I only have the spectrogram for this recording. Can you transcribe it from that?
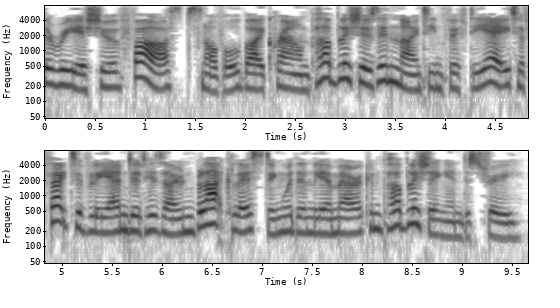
the reissue of Fast's novel by Crown Publishers in 1958 effectively ended his own blacklisting within the American publishing industry.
